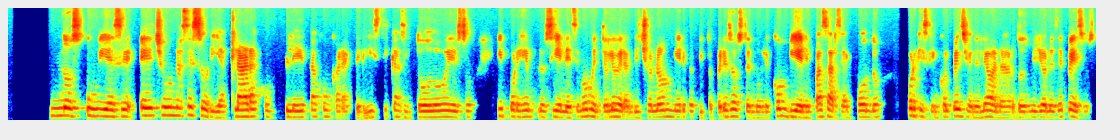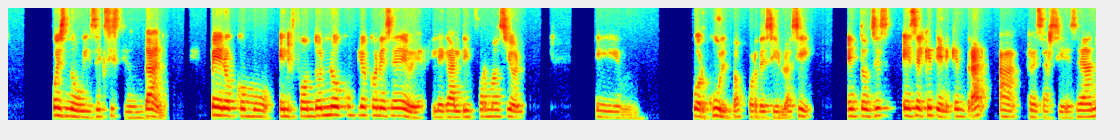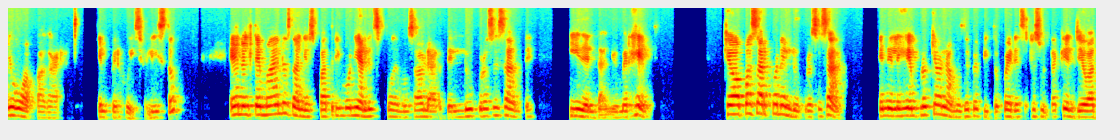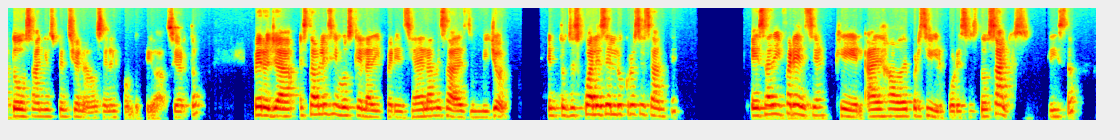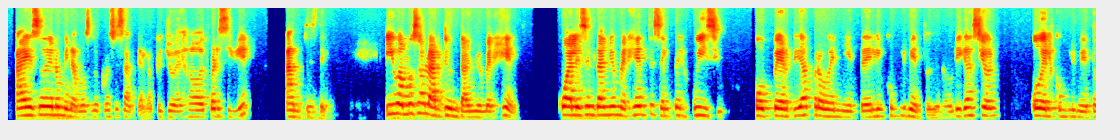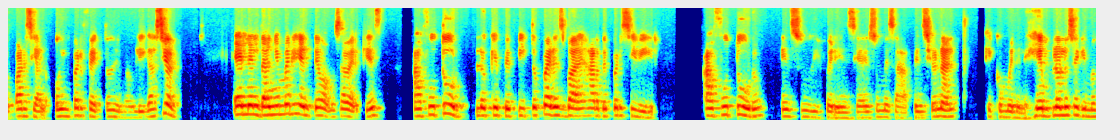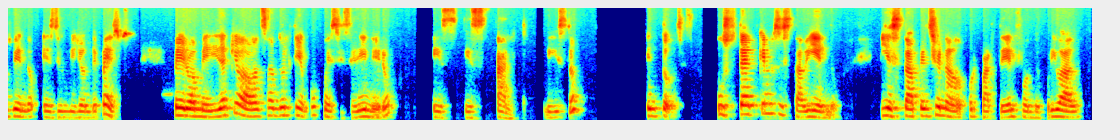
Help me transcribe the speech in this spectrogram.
nos hubiese hecho una asesoría clara, completa, con características y todo eso, y por ejemplo, si en ese momento le hubieran dicho, no, mire, Pepito Pérez, a usted no le conviene pasarse al fondo porque es que en Colpensiones le van a dar dos millones de pesos, pues no hubiese existido un daño pero como el fondo no cumplió con ese deber legal de información em, por culpa, por decirlo así, entonces es el que tiene que entrar a resarcir ese daño o a pagar el perjuicio, ¿listo? En el tema de los daños patrimoniales podemos hablar del lucro cesante y del daño emergente. ¿Qué va a pasar con el lucro cesante? En el ejemplo que hablamos de Pepito Pérez, resulta que él lleva dos años pensionados en el fondo privado, ¿cierto? pero ya establecimos que la diferencia de la mesada es de un millón. Entonces, ¿cuál es el lucro cesante? Esa diferencia que él ha dejado de percibir por esos dos años. ¿Listo? A eso denominamos lucro cesante, a lo que yo he dejado de percibir antes de. Y vamos a hablar de un daño emergente. ¿Cuál es el daño emergente? Es el perjuicio o pérdida proveniente del incumplimiento de una obligación o del cumplimiento parcial o imperfecto de una obligación. En el daño emergente vamos a ver que es a futuro, lo que Pepito Pérez va a dejar de percibir a futuro en su diferencia de su mesada pensional, que como en el ejemplo lo seguimos viendo, es de un millón de pesos. Pero a medida que va avanzando el tiempo, pues ese dinero es, es alto. ¿Listo? Entonces, usted que nos está viendo y está pensionado por parte del fondo privado,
